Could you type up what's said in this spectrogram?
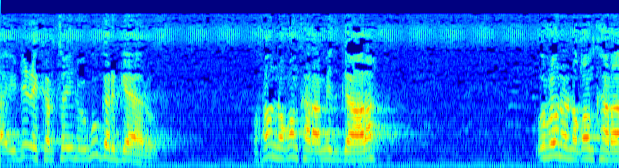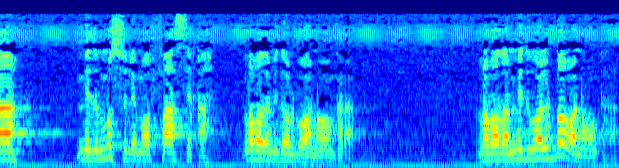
ay dhici karto inuu ugu gargaaro wuxuu noqon karaa mid gaala wuxuuna noqon karaa mid muslim oo faasiqa labada mid walba waa noqon karaa. Labada mid walba waa noqon karaa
